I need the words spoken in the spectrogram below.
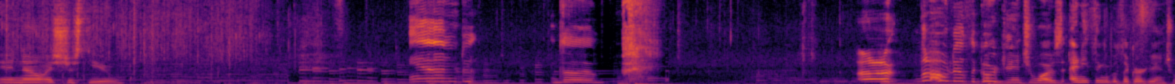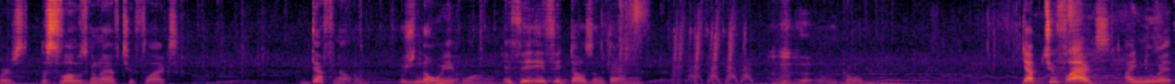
And now it's just you. And the uh no, not the gargantuars. Anything but the gargantuars. This level is gonna have two flags. Definitely. There's no way it won't. If it if it doesn't, then I'm cold. Yep, two flags. I knew it.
